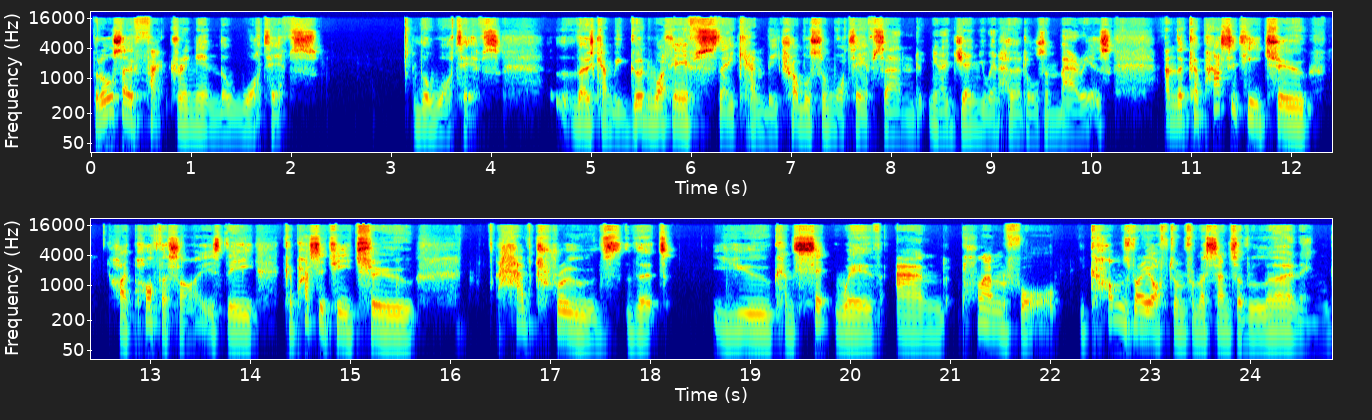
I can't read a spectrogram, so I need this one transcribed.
but also factoring in the what ifs. The what ifs. Those can be good what ifs, they can be troublesome what ifs, and you know, genuine hurdles and barriers. And the capacity to hypothesize, the capacity to have truths that you can sit with and plan for comes very often from a sense of learning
